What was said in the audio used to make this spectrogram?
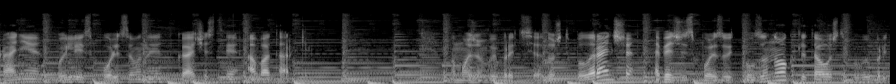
ранее были использованы в качестве аватарки. Мы можем выбрать э, то, что было раньше, опять же использовать ползунок для того, чтобы выбрать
